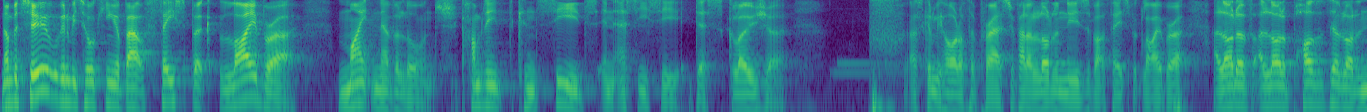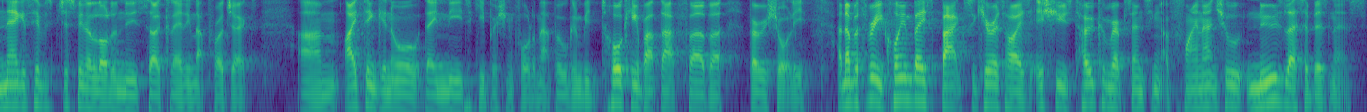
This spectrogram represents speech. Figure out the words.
Number two, we're going to be talking about Facebook Libra might never launch. Company concedes in SEC disclosure. That's going to be hard off the press. We've had a lot of news about Facebook Libra, a lot of a lot of positive, a lot of negative. It's just been a lot of news circulating that project. Um, I think in all they need to keep pushing forward on that, but we're going to be talking about that further very shortly. And number three, Coinbase backed Securitize issues token representing a financial newsletter business.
